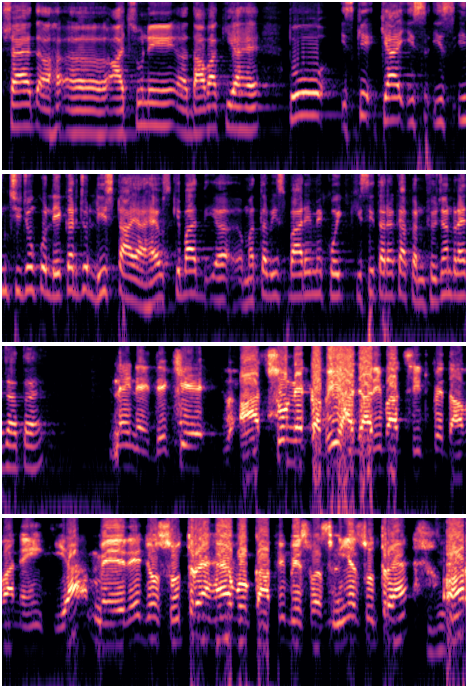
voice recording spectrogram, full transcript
शायद आजसू ने दावा किया है। तो इसके, क्या इस इस, इन चीज़ों को लेकर जो लिस्ट आया है, उसके बाद मतलब इस बारे में कोई किसी तरह का कन्फ्यूज़न रह जाता है? नहीं नहीं देखिए आजसू ने कभी हजारीबाग सीट पे दावा नहीं किया। मेरे जो सूत्र हैं वो काफ़ी विश्वसनीय सूत्र हैं और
